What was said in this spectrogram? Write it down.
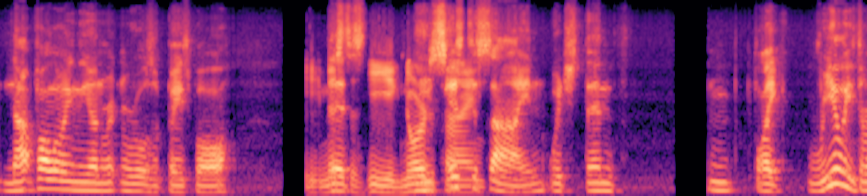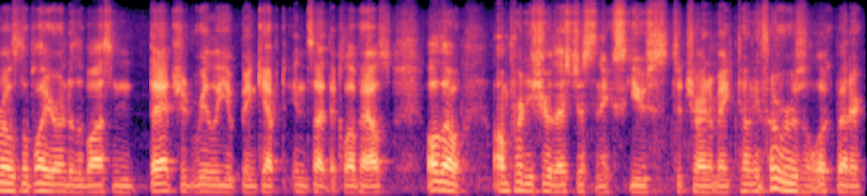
not following the unwritten rules of baseball. He missed. His, he ignored. He a missed a sign, which then mm, like really throws the player under the bus, and that should really have been kept inside the clubhouse. Although I'm pretty sure that's just an excuse to try to make Tony La Russa look better.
